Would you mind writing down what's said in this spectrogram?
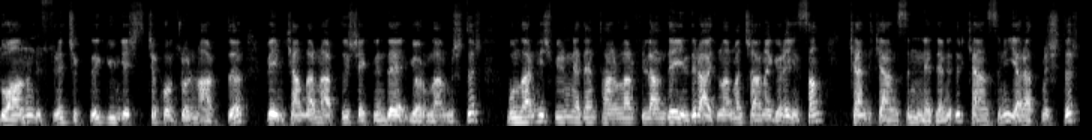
doğanın üstüne çıktığı, gün geçtikçe kontrolün arttığı ve imkanların arttığı şeklinde yorumlanmıştır. Bunların hiçbiri neden tanrılar filan değildir. Aydınlanma çağına göre insan kendi kendisinin nedenidir, kendisini yaratmıştır.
